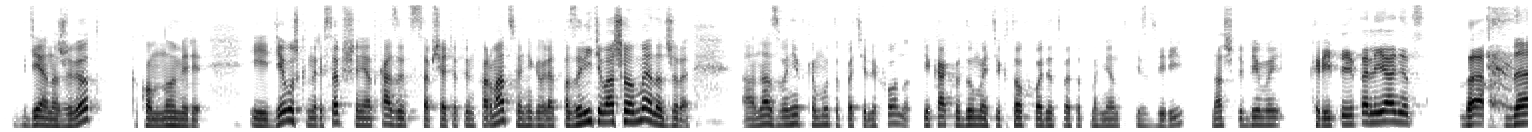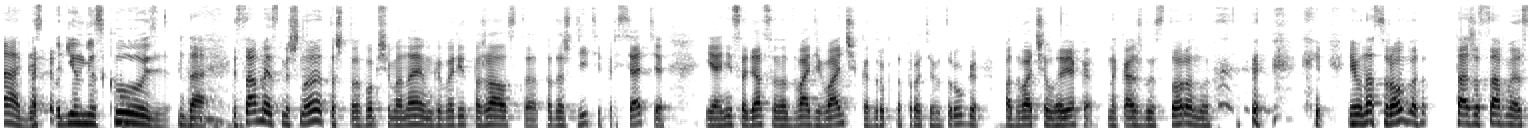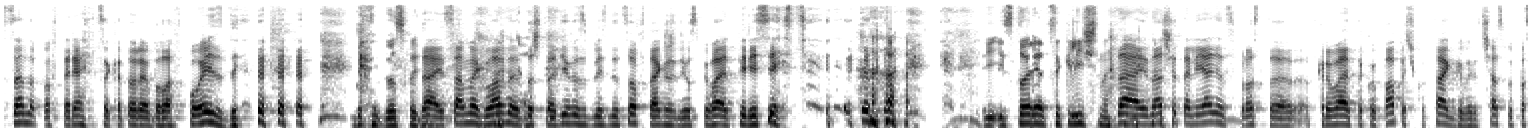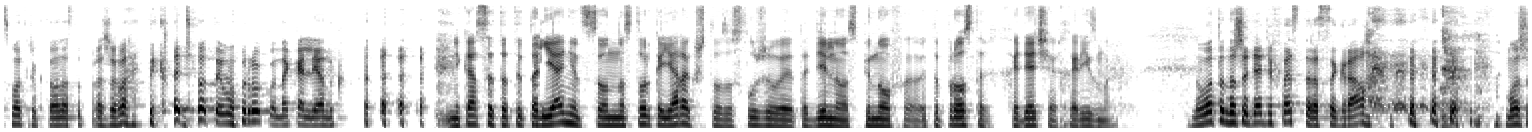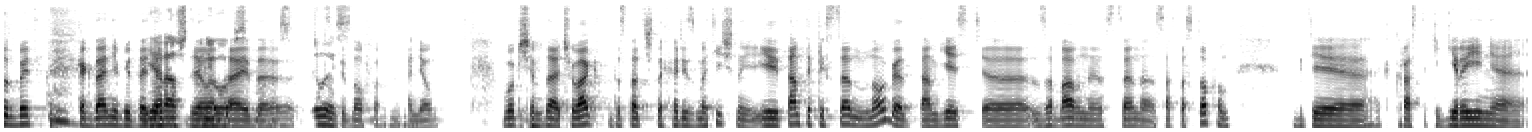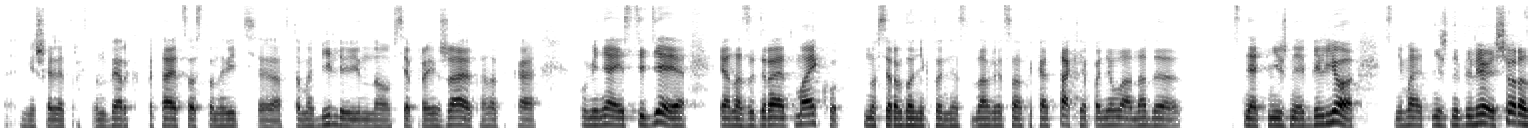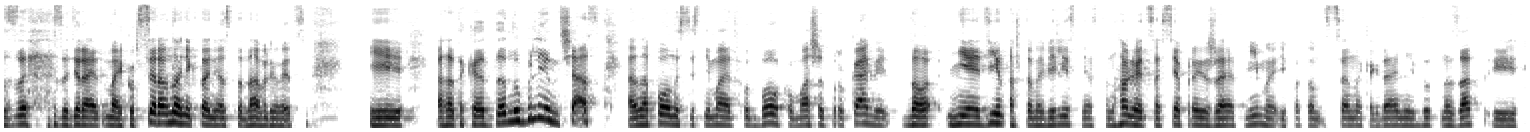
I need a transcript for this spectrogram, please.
где она живет, в каком номере. И девушка на ресепшене отказывается сообщать эту информацию. Они говорят, позовите вашего менеджера. Она звонит кому-то по телефону. И как вы думаете, кто входит в этот момент из двери? Наш любимый крипи-итальянец. Да. Да, господин Мискузи. Да. И самое смешное то, что, в общем, она им говорит, пожалуйста, подождите, присядьте. И они садятся на два диванчика друг напротив друга, по два человека на каждую сторону. И у нас ровно та же самая сцена повторяется, которая была в поезде. Господи. Да, и самое главное, то, что один из близнецов также не успевает пересесть. И история циклична. Да, и наш итальянец просто открывает такую папочку, так, говорит, сейчас мы посмотрим, кто у нас тут проживает, и кладет ему руку на коленку. Мне кажется, этот итальянец, он настолько ярок, что заслуживает отдельного спин -оффа. Это просто ходячая харизма. Ну вот он уже дядю Фестера сыграл. Может быть, когда-нибудь дойдет дело да, и до спин о нем. В общем, да, чувак достаточно харизматичный, и там таких сцен много. Там есть э, забавная сцена с автостопом, где как раз-таки героиня Мишеля Трахтенберг пытается остановить э, автомобили, но все проезжают, и она такая, у меня есть идея, и она задирает майку, но все равно никто не останавливается. Она такая, так, я поняла, надо снять нижнее белье, снимает нижнее белье, еще раз задирает майку, все равно никто не останавливается. И она такая, да ну блин, сейчас. Она полностью снимает футболку, машет руками, но ни один автомобилист не останавливается, все проезжают мимо, и потом сцена, когда они идут назад, и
